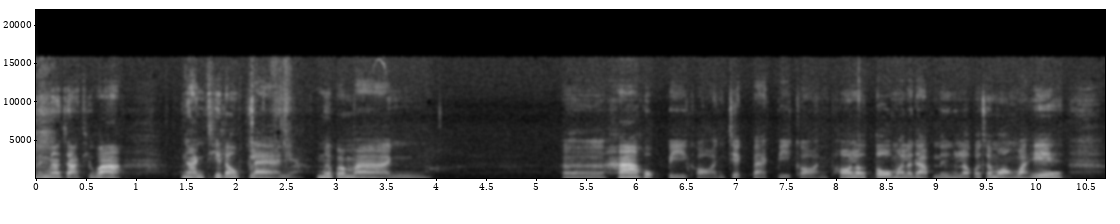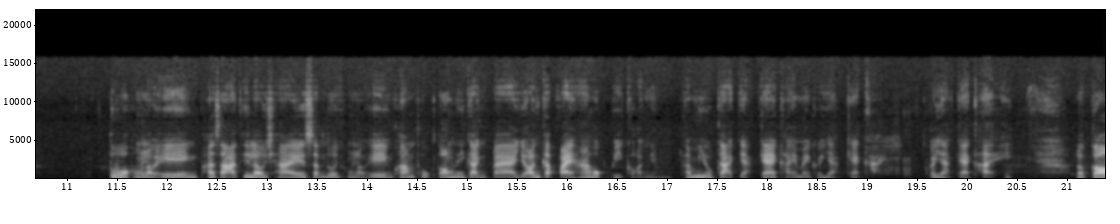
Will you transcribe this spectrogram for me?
มันมาจากที่ว่า งานที่เราแปลเนี่ย เมื่อประมาณห้าหกปีก่อนเจ็ดแปดปีก่อนพอเราโตมาระดับหนึ่งเราก็จะมองว่า เอ๊ะตัวของเราเอง ภาษาที่เราใช้สำนวนของเราเอง ความถูกต้องในการแปลย้อนกลับไปห้าหกปีก่อนเนี่ยถ้ามีโอกาสอยากแก้ไขไหมก็อยากแก้ไข ก็อยากแก้ไข แล้วก็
